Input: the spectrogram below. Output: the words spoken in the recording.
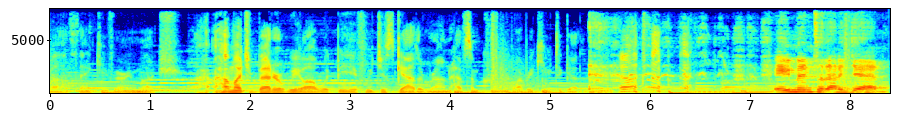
Well, thank you very much. How much better we all would be if we just gathered around and have some Korean barbecue together. Amen to that again.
